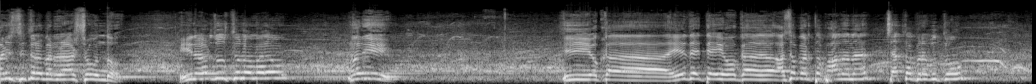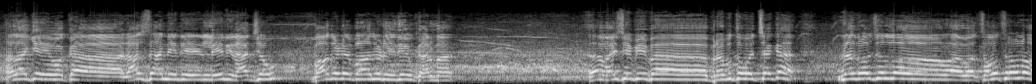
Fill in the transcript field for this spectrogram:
పరిస్థితుల్లో మన రాష్ట్రం ఉందో. ఈనాడు చూస్తున్నాం మనం. మరి ఈ యొక్క ఏదైతే ఈ ఒక అసమర్థ పాలన చెత్త ప్రభుత్వం అలాగే ఒక రాజధాని లేని రాజ్యం బాధుడే బాధుడు ఇదేం కర్మ. వైసీపీ ప్రభుత్వం వచ్చాక నెల రోజుల్లో సంవత్సరంలో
